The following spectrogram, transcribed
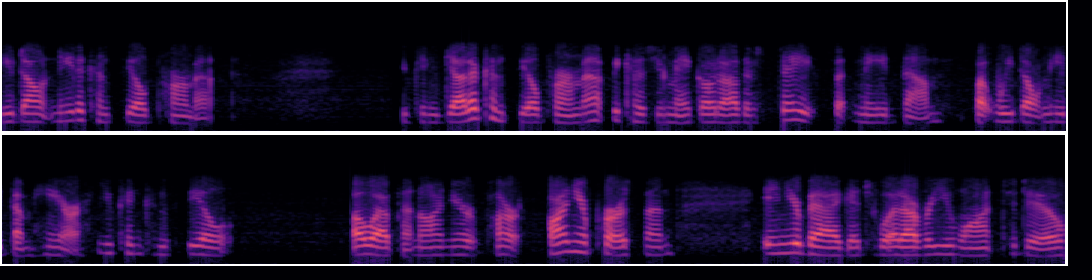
You don't need a concealed permit. You can get a concealed permit because you may go to other states that need them, but we don't need them here. You can conceal a weapon on your part on your person, in your baggage, whatever you want to do,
